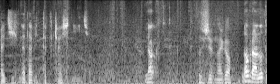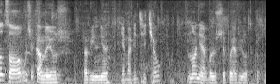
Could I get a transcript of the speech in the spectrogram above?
Ale dziwne, Dawid tak wcześnie idzie. Jak to? Coś dziwnego. Dobra, no to co? Uciekamy już. Prawilnie. Nie ma więcej ciał? No nie, bo już się pojawiło tylko tu.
